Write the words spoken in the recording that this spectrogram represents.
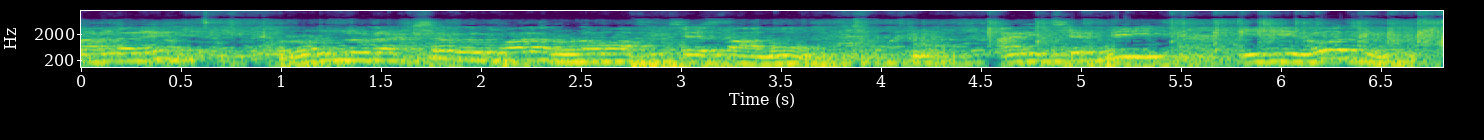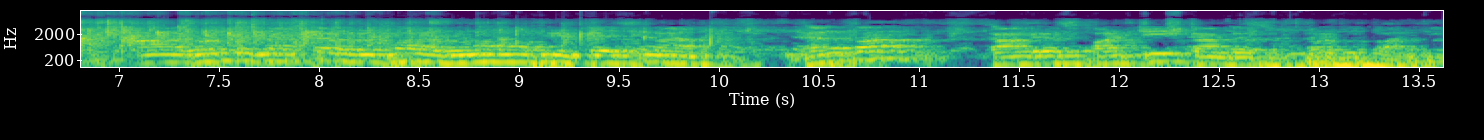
రాగానే రెండు లక్షల రూపాయల రుణమాఫీ చేస్తాను అని చెప్పి ఈ రోజు ఆ రెండు లక్షల రూపాయల రుణమాఫీ చేసిన ఘనత కాంగ్రెస్ పార్టీ కాంగ్రెస్ ప్రభుత్వానికి.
